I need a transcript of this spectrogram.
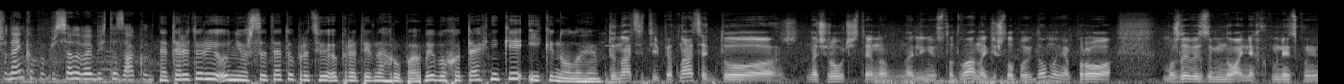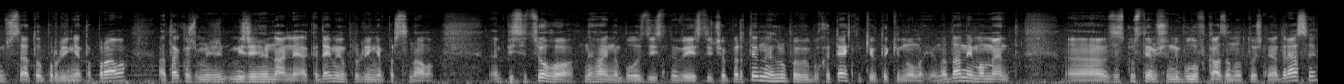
швиденько попросили вибігти з закладу. На території університету працює оперативна група вибухотехніки і кінологи. 11.15 до на чергову частину на лінію 102 надійшло повідомлення про можливість замінування Хмельницького університету управління та права, а також між- міжрегіональної академії управління персоналом. Е, Після цього негайно було здійснено виїзд слідчо-оперативної групи, вибухотехніків та кінологів. На даний момент, е, в зв'язку з тим, що не було вказано точної адреси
